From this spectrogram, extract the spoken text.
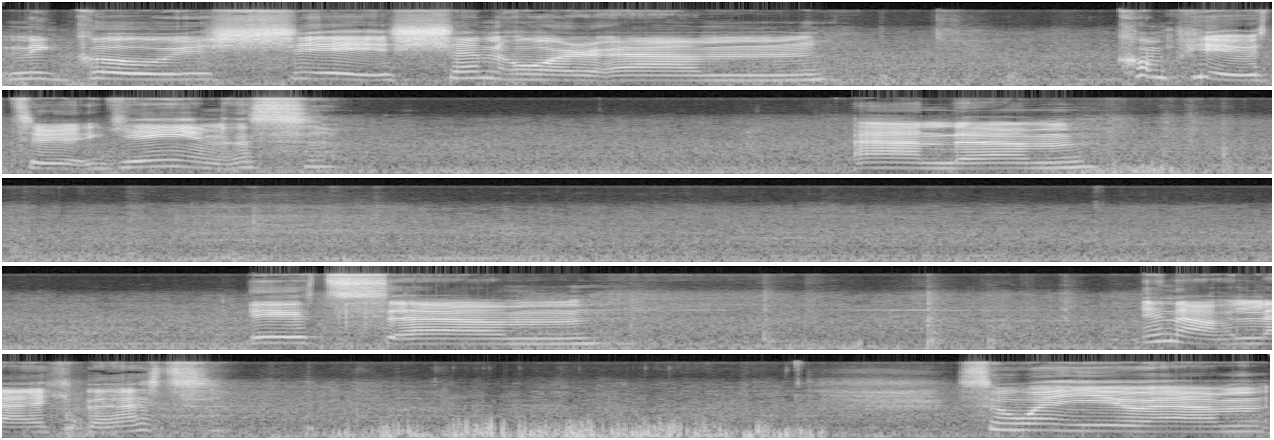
negotiation or um, computer games and um, it's um, you know like that. So when you um,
